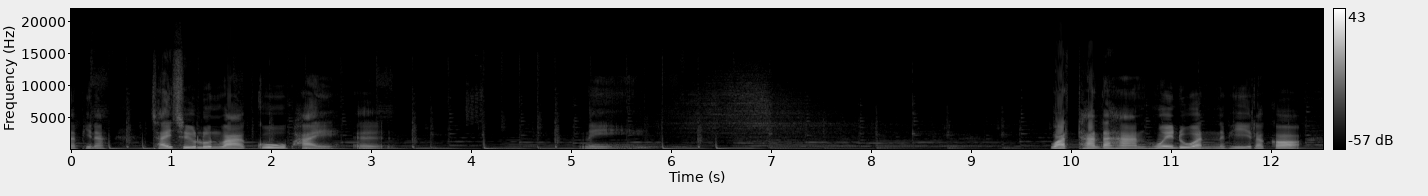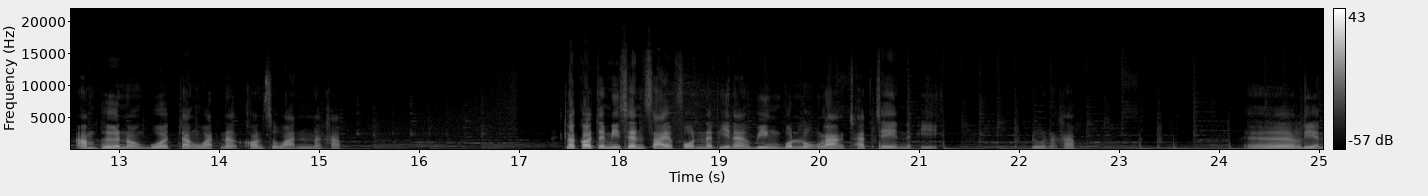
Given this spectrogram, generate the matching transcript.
นะพี่นะ ใช้ชื่อรุ่นว่ากู้ภัย เออ นี่ วัดทานทหารห้วยด้วนนะพี่ แล้วก็อำเภอหนองบัวจังหวัดนครสวรรค์นะครับ แล้วก็จะมีเส้นสายฝนนะพี่นะวิ่งบนลงล่างชัดเจนนะพี่ ดูนะครับ เออเหรียญ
